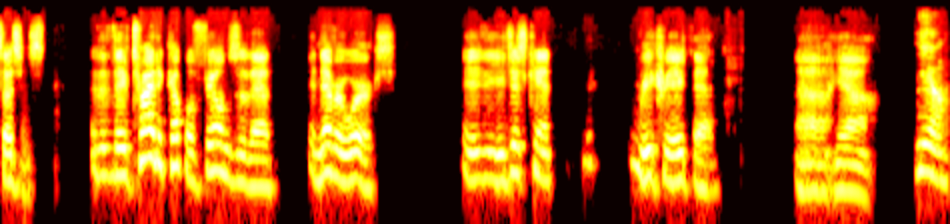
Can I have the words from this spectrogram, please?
such a. They've tried a couple of films of that. It never works. It, you just can't recreate that. Uh, yeah. Yeah.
